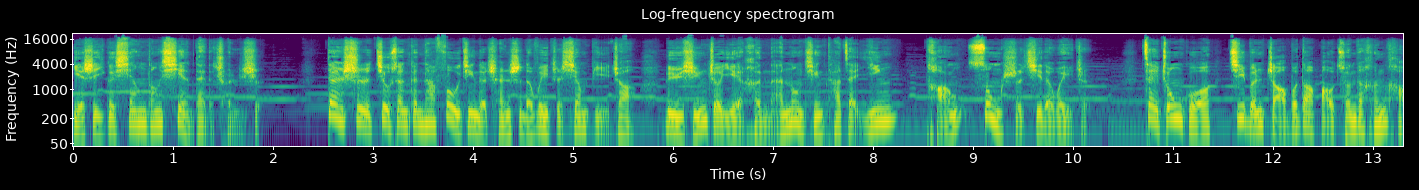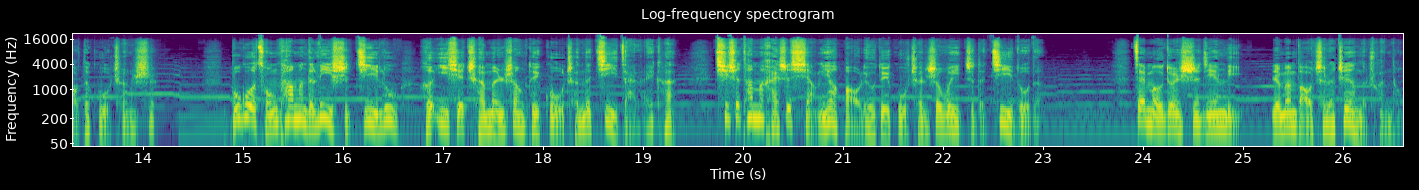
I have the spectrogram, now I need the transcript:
也是一个相当现代的城市，但是就算跟它附近的城市的位置相比照，旅行者也很难弄清它在殷、唐、宋时期的位置。在中国，基本找不到保存得很好的古城市。不过，从他们的历史记录和一些城门上对古城的记载来看，其实他们还是想要保留对古城市位置的记录的。在某段时间里，人们保持了这样的传统，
